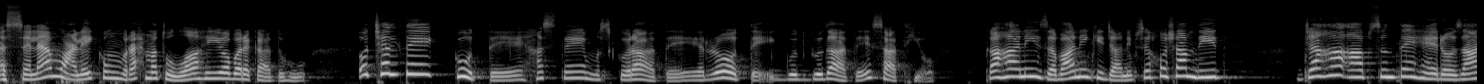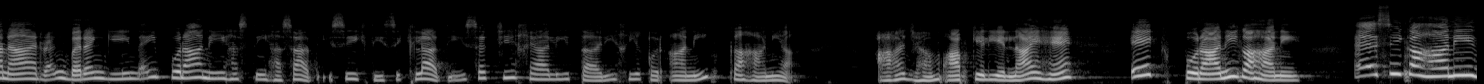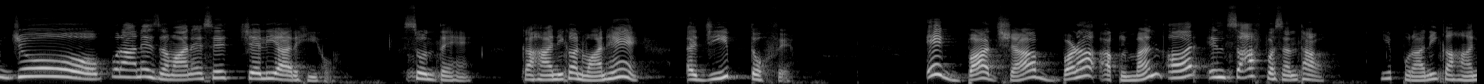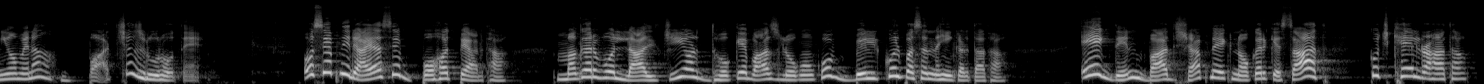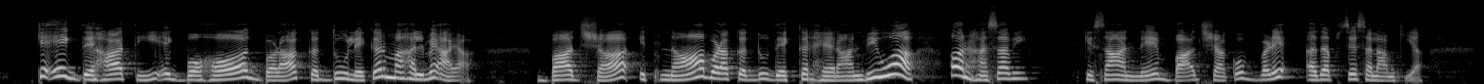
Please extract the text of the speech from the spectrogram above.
السلام علیکم ورحمۃ اللہ وبرکاتہ۔ اچھلتے، کودتے، ہنستے، مسکراتے، روتے، گدگداتے ساتھیوں، کہانی زبانی کی جانب سے خوش آمدید۔ جہاں آپ سنتے ہیں روزانہ رنگ برنگی، نئی پرانی ہستی ہساتی سیکھتی، سکھلاتی، سچی خیالی، تاریخی قرآنی کہانیاں۔ آج ہم آپ کے لیے لائے ہیں ایک پرانی کہانی۔ ایسی کہانی جو پرانے زمانے سے چلی آ رہی ہو۔ سنتے ہیں۔ کہانی کا عنوان ہے عجیب تحفے۔ ایک بادشاہ بڑا عقلمند اور انصاف پسند تھا۔ یہ پرانی کہانیوں میں نا بادشاہ ضرور ہوتے ہیں۔ اسے اپنی رایا سے بہت پیار تھا، مگر وہ لالچی اور دھوکے باز لوگوں کو بالکل پسند نہیں کرتا تھا۔ ایک دن بادشاہ اپنے ایک نوکر کے ساتھ کچھ کھیل رہا تھا کہ ایک دیہاتی ایک بہت بڑا کدو لے کر محل میں آیا۔ بادشاہ اتنا بڑا کدو دیکھ کر حیران بھی ہوا اور ہنسا بھی۔ کسان نے بادشاہ کو بڑے ادب سے سلام کیا۔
